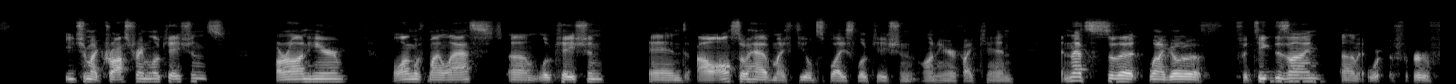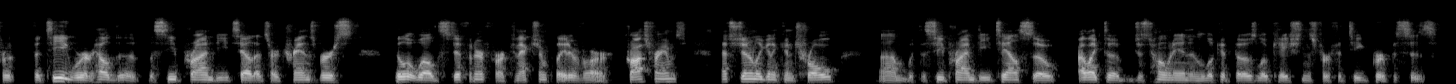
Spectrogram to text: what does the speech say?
each of my cross frame locations are on here, along with my last um, location. And I'll also have my field splice location on here if I can. And that's so that when I go to fatigue design um, or for fatigue, we're held to the C prime detail. That's our transverse fillet weld stiffener for our connection plate of our cross frames. That's generally going to control um, with the C prime detail. So I like to just hone in and look at those locations for fatigue purposes.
